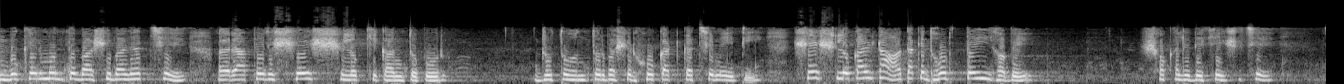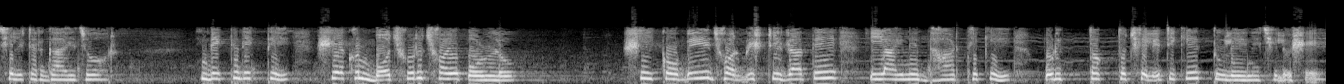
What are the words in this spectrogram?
বুকের মধ্যে বাঁশি বাজাচ্ছে রাতের শেষ লক্ষ্মীকান্তপুর। দ্রুত অন্তর্বাসের হুক আটকাচ্ছে মেয়েটি। শেষ লোকালটা তাকে ধরতেই হবে। সকালে দেখে এসেছে ছেলেটার গায়ে জ্বর। দেখতে দেখতে সে এখন বছর ছয়ে পড়ল। সেই কবে ঝড় বৃষ্টির রাতে লাইনের ধার থেকে পরিত্যক্ত ছেলেটিকে তুলে এনেছিল সে।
